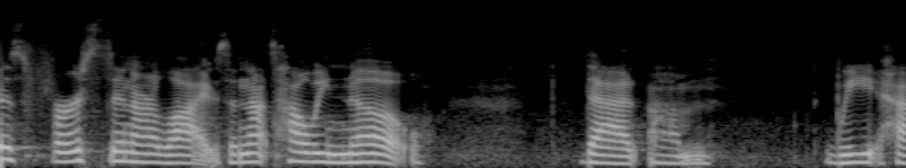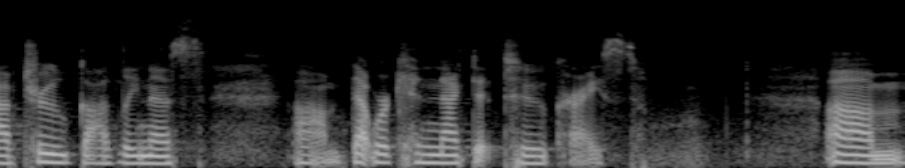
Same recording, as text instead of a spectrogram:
is first in our lives, and that's how we know that um, we have true godliness um, that we're connected to Christ. Um,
